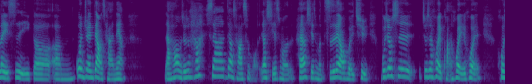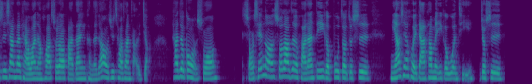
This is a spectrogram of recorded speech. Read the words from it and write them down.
类似一个嗯问卷调查那样。”然后我就说：“哈，是要调查什么？要写什么？还要写什么资料回去？不就是就是汇款汇一汇，或是像在台湾的话，收到罚单可能让我去超商缴一缴。”他就跟我说：“首先呢，收到这个罚单，第一个步骤就是你要先回答他们一个问题，就是。”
